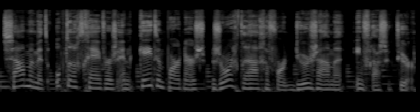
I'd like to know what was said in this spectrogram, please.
samen met opdrachtgevers en ketenpartners zorg dragen voor duurzame infrastructuur.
